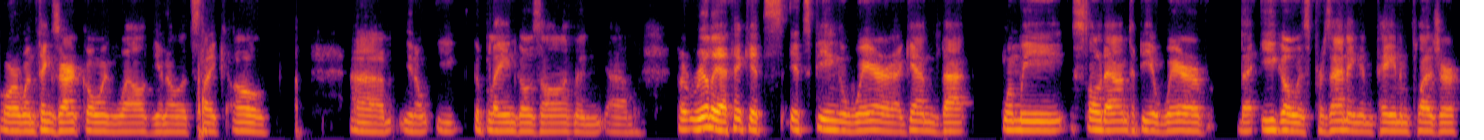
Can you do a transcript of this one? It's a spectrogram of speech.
Or when things aren't going well you know it's like oh um, you know you, the blame goes on. And um, but really i think it's it's being aware again that when we slow down to be aware that ego is presenting in pain and pleasure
